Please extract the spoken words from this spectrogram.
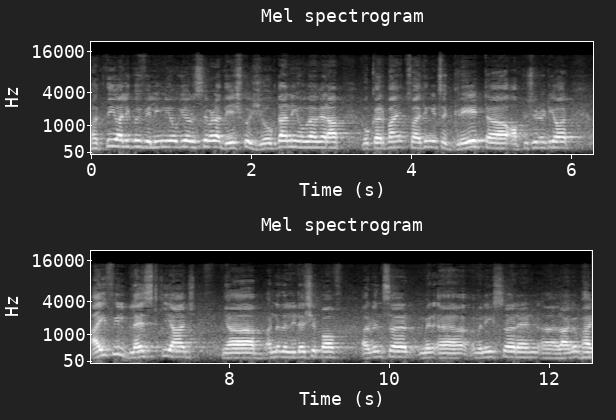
भक्ति वाली कोई फीलिंग नहीं होगी और उससे बड़ा देश को योगदान नहीं होगा अगर आप वो कर पाएँ। So I think it's a great opportunity और आई फील ब्लेस्ड कि आज under the leadership of Arvind sir Manish sir and Raghav भाई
